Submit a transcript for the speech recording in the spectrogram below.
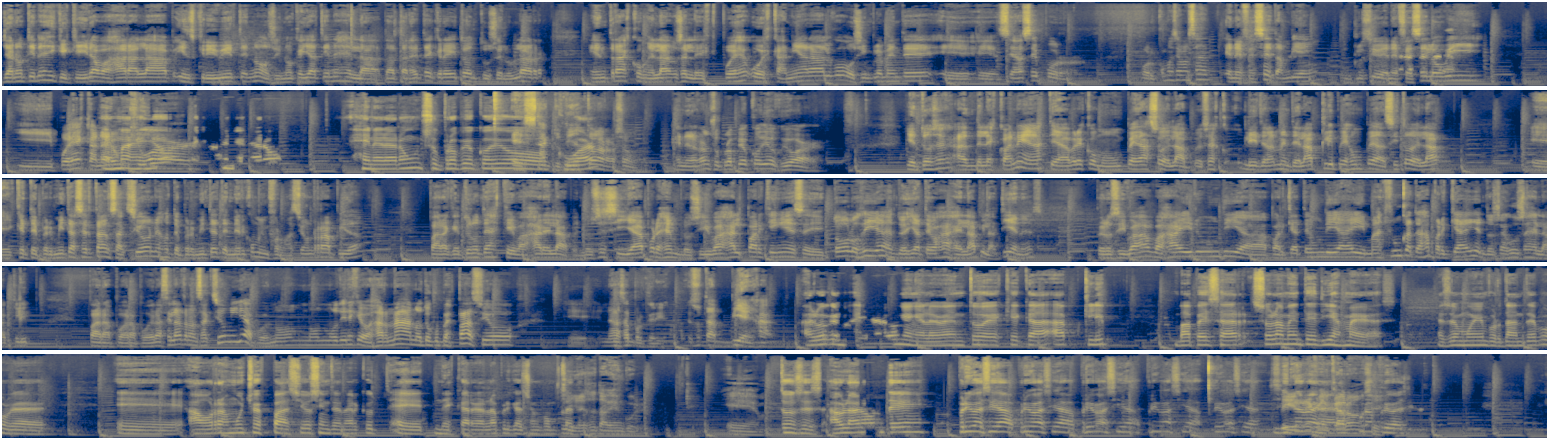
Ya no tienes que, que ir a bajar al app, inscribirte, no, sino que ya tienes la, la, tarjeta de crédito en tu celular, entras con el app, o sea, le puedes o escanear algo o simplemente eh, eh, se hace por, por, ¿cómo se llama? NFC también, inclusive NFC lo vi y puedes escanear un QR. Generaron, su propio código Exacto, Tienes toda la razón. Generaron su propio código QR. Y entonces, donde le te abre como un pedazo del app. O sea, literalmente, el app clip es un pedacito del app eh, que te permite hacer transacciones o te permite tener como información rápida para que tú no tengas que bajar el app. Entonces, si ya, por ejemplo, si vas al parking ese todos los días, entonces ya te bajas el app y la tienes. Pero si vas, vas a ir un día, parqueate un día ahí, más nunca te vas a parquear ahí, entonces usas el app clip para, para poder hacer la transacción y ya, pues no, no, no tienes que bajar nada, no te ocupa espacio, eh, nada de esa porquería. Eso está bien hard. Algo que nos dijeron en el evento es que cada app clip va a pesar solamente 10 megas. Eso es muy importante porque eh, ahorras mucho espacio sin tener que eh, descargar la aplicación completa. Sí, eso está bien cool. Entonces, hablaron de privacidad, privacidad, privacidad, privacidad, privacidad. Sí, recalcaron, pura privacidad.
